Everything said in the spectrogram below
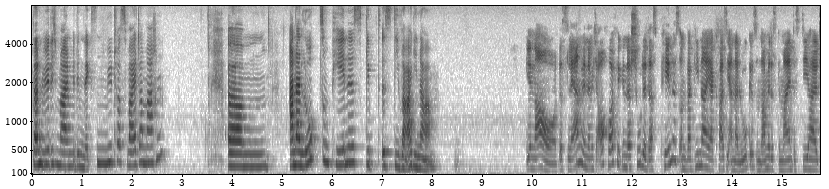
Dann würde ich mal mit dem nächsten Mythos weitermachen. Ähm, analog zum Penis gibt es die Vagina. Genau, das lernen wir nämlich auch häufig in der Schule, dass Penis und Vagina ja quasi analog ist und damit ist gemeint, dass die halt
